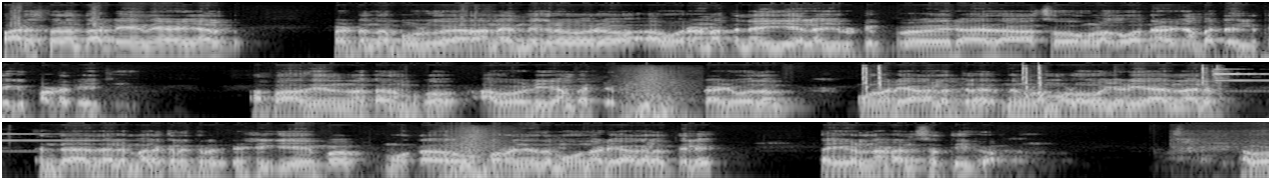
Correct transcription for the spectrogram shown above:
പരസ്പരം തട്ടി നിന്ന് കഴിഞ്ഞാൽ പെട്ടെന്ന് പുഴു കയറാൻ എന്തെങ്കിലും ഒരു ഒരെണ്ണത്തിന് ഈ ഇല ചുരുട്ടി അസുഖങ്ങളൊക്കെ വന്നു കഴിഞ്ഞാൽ മറ്റേലത്തേക്ക് പടരുകയും ചെയ്യും. അപ്പോൾ അതിൽ നിന്നൊക്കെ നമുക്ക് അവോയ്ഡ് ചെയ്യാൻ പറ്റും. കഴിവതും മൂന്നടി അകലത്തിൽ നിങ്ങൾ മുളക് ചെടിയായിരുന്നാലും എന്തായിരുന്നാലും മലക്കറി കൃഷിക്ക് ഇപ്പോൾ കുറഞ്ഞത് മൂന്നടി അകലത്തിൽ തൈകൾ നടാൻ ശ്രദ്ധിക്കുക. അപ്പോൾ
